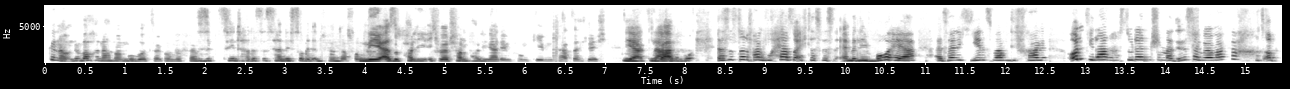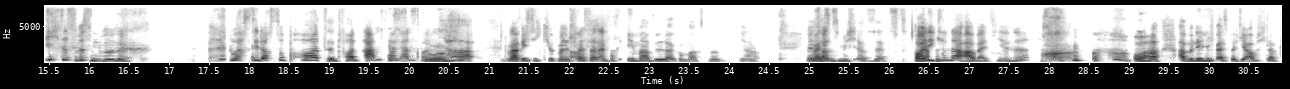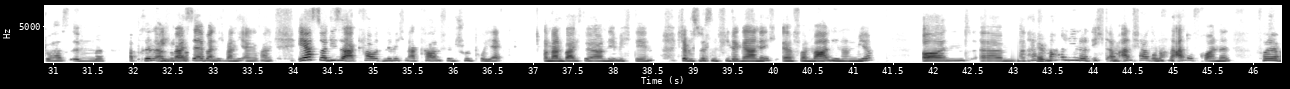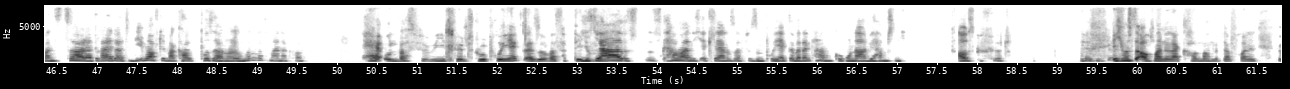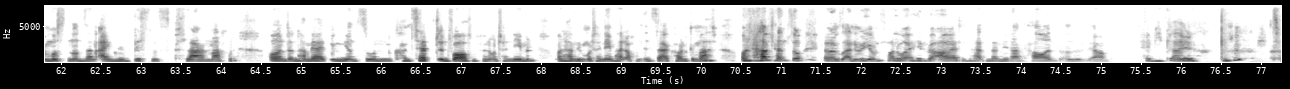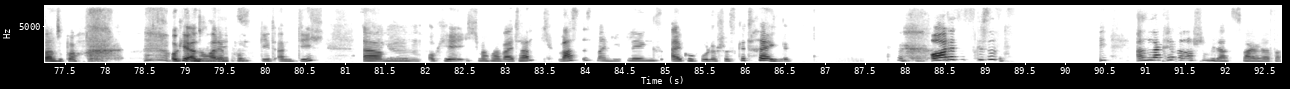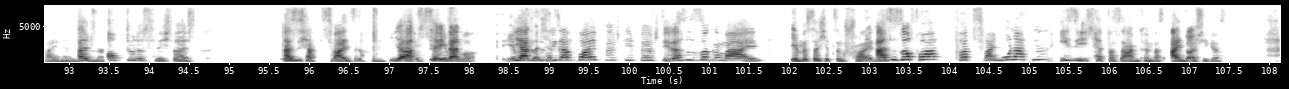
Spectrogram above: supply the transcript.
Genau, eine Woche nach meinem Geburtstag ungefähr. 17. Das ist ja nicht so weit entfernt davon. Nee, also Paulina, ich würde schon Paulina den Punkt geben, tatsächlich. Ja, klar. aber Wo, das ist so eine Frage, woher soll ich das wissen, Emily? Woher? Als wenn ich jedes Mal die Frage, und wie lange hast du denn schon dein Instagram-Account? Als ob ich das wissen würde. Du hast sie doch supported von Anfang Ist an. so. Ja, War richtig cute. Meine Ja. Schwester hat einfach immer Bilder gemacht, ne? ja. Jetzt Weißt hat sie mich ersetzt. Voll Ja. die Kinderarbeit hier, ne? Oha. Aber Nelly, ich weiß bei dir auch, ich glaube, du hast im April Ich angefangen. weiß selber nicht, wann ich angefangen habe. Erst war dieser Account nämlich ein Account für ein Schulprojekt. und dann war ich so, ja, nehme ich den. Ich glaube, das wissen viele gar nicht, äh, von Marlin und mir. Und ähm, dann haben Ja. Marlin und ich am Anfang und noch eine andere Freundin, vorher waren es zwei oder drei Leute, die immer auf dem Account gepustet haben. Und irgendwann war es mein Account. Hä, und was für wie für ein Schulprojekt? Also was habt ihr gemacht? Ja, das, das kann man nicht erklären, das war für so ein Projekt, aber dann kam Corona und wir haben es nicht ausgeführt. Ich musste auch mal einen Account machen mit einer Freundin. Wir mussten unseren eigenen Businessplan machen. Und dann haben wir halt irgendwie uns so ein Konzept entworfen für ein Unternehmen und haben dem Unternehmen halt auch einen Insta-Account gemacht und haben dann so, keine Ahnung, so eine Million Follower hinbearbeitet und hatten dann den Account. Und ja, Hey, wie geil. das war super. Okay, also Paul, der Nice. Punkt geht an dich. Ähm, okay, ich mach mal weiter. Was ist mein Lieblingsalkoholisches Getränk? Oh, das ist geschissen. Also da könnte man auch schon wieder zwei oder drei nennen. Als ob du das nicht weißt. Also ich habe zwei Sachen. Ja, same. Dann- ja, das ist jetzt, wieder voll 50-50. Das ist so gemein. ihr müsst euch jetzt entscheiden. Also so vor, vor zwei Monaten, easy, ich hätte was sagen können, was Eindeutiges.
